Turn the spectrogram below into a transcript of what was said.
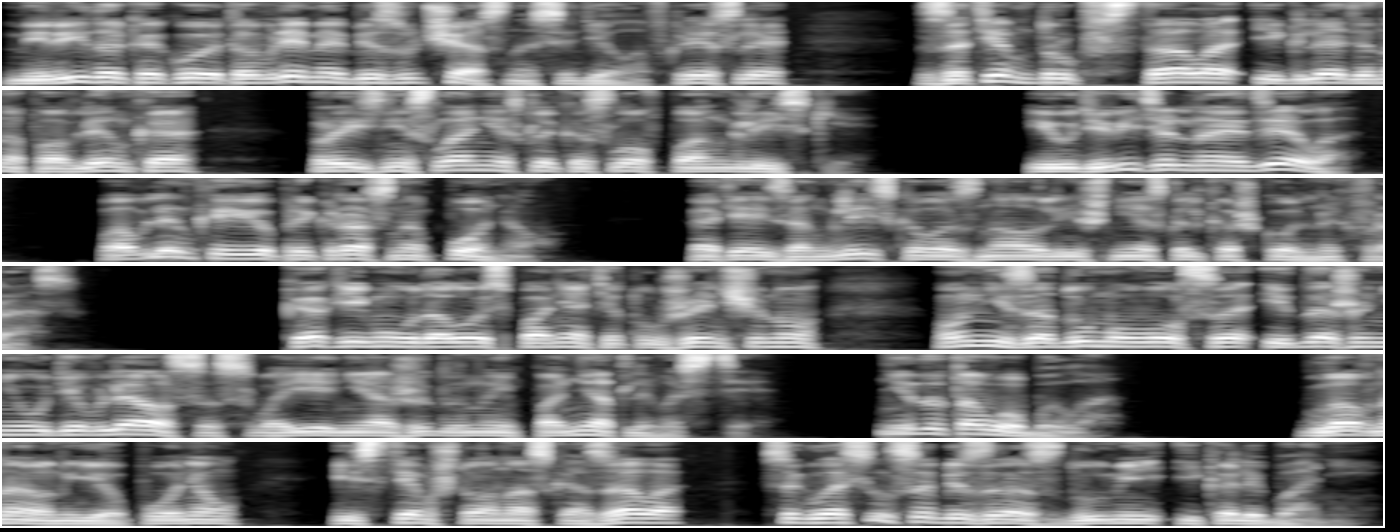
Мерида какое-то время безучастно сидела в кресле, затем вдруг встала и, глядя на Павленко, произнесла несколько слов по-английски. И удивительное дело, Павленко ее прекрасно понял, хотя из английского знал лишь несколько школьных фраз. Как ему удалось понять эту женщину, он не задумывался и даже не удивлялся своей неожиданной понятливости. Не до того было. Главное, он ее понял, и с тем, что она сказала, согласился без раздумий и колебаний.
